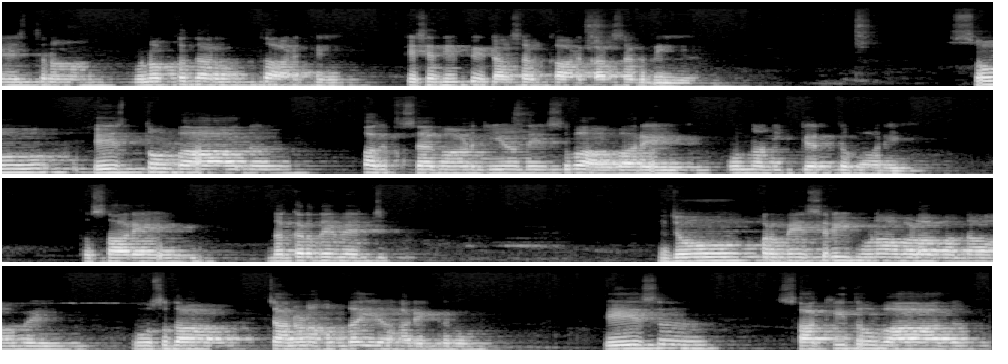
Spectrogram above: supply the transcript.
ਇਸ ਤਰ੍ਹਾਂ ਮਨੁੱਖ ਦਾ ਰੂਪ ਧਾਰ ਕੇ ਕਿਸੇ ਦੀ ਭੇਟਾ ਸਤਿਕਾਰ ਕਰ ਸਕਦੀ ਹੈ। ਸੋ ਇਸ ਤੋਂ ਬਾਅਦ ਭਗਤ ਸਾਹਿਬਾਨ ਜੀਆਂ ਦੇ ਸੁਭਾਅ ਬਾਰੇ, ਉਹਨਾਂ ਦੀ ਕਿਰਤ ਬਾਰੇ, ਤਾਂ ਸਾਰੇ ਨਗਰ ਦੇ ਵਿੱਚ ਜੋ ਪਰਮੇਸ਼ਰੀ ਗੁਣਾ ਵਾਲਾ ਬੰਦਾ ਹੋਵੇ ਉਸ ਦਾ ਚਾਨਣ ਹੁੰਦਾ ਹੀ ਆ ਹਰ ਇੱਕ ਨੂੰ। ਇਸ ਸਾਖੀ ਤੋਂ ਬਾਅਦ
